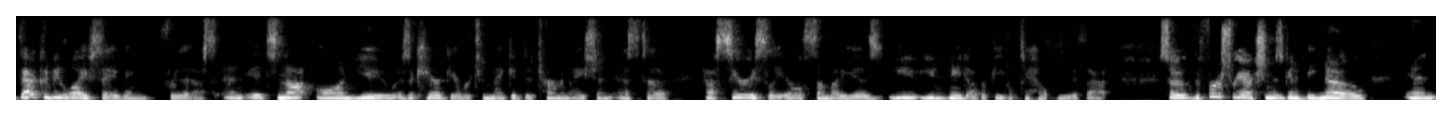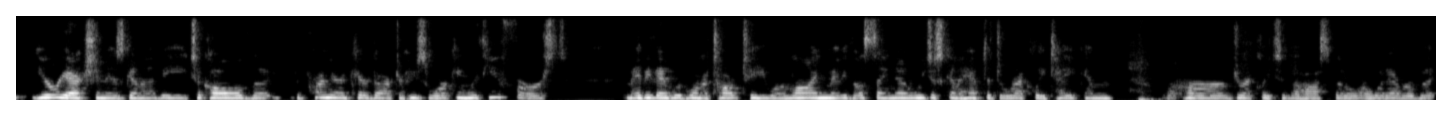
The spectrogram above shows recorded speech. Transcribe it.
that could be life saving for this. And it's not on you as a caregiver to make a determination as to how seriously ill somebody is. You, you need other people to help you with that. So the first reaction is going to be no. And your reaction is going to be to call the, the primary care doctor who's working with you first maybe they would want to talk to you online. Maybe they'll say, no, we're just going to have to directly take him or her directly to the hospital or whatever. But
